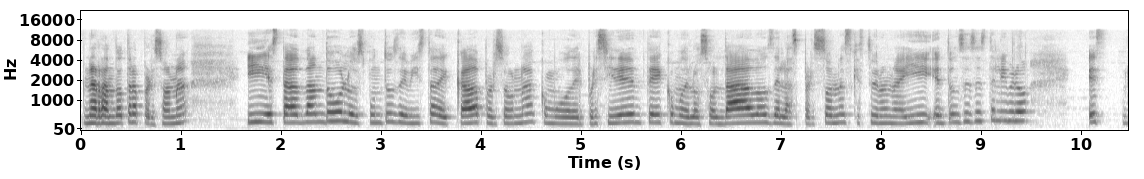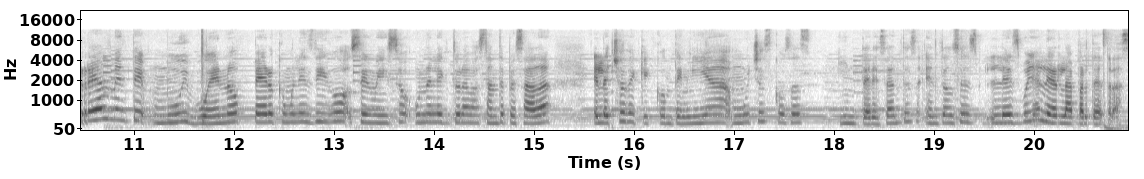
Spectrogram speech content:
narrando otra persona y está dando los puntos de vista de cada persona, como del presidente, como de los soldados, de las personas que estuvieron ahí. Entonces este libro es realmente muy bueno, pero como les digo, se me hizo una lectura bastante pesada. El hecho de que contenía muchas cosas interesantes, entonces les voy a leer la parte de atrás.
